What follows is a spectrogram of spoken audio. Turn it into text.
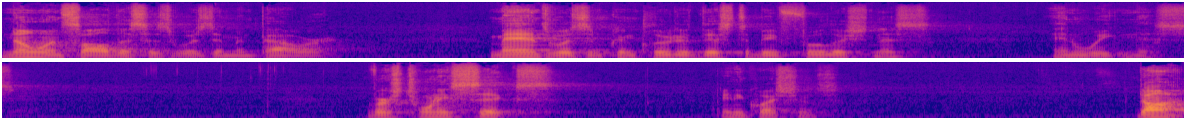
No one saw this as wisdom and power. Man's wisdom concluded this to be foolishness and weakness. Verse 26. Any questions? Don.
